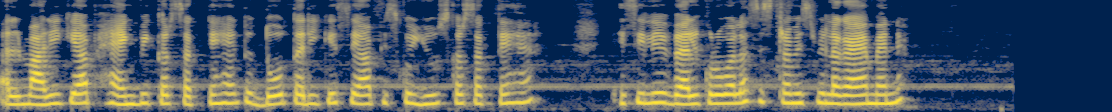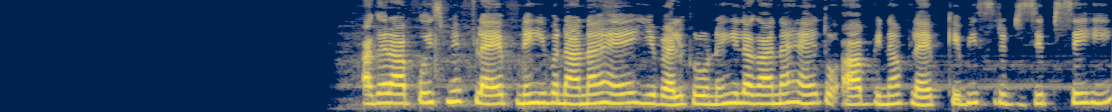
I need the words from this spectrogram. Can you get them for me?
अलमारी के आप हैंग भी कर सकते हैं। तो दो तरीके से आप इसको यूज़ कर सकते हैं। इसीलिए वेलक्रो वाला सिस्टम इसमें लगाया मैंने। अगर आपको इसमें फ्लैप नहीं बनाना है, ये वेलक्रो नहीं लगाना है तो आप बिना फ्लैप के भी सिर्फ़ जिप से ही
